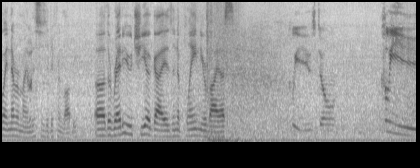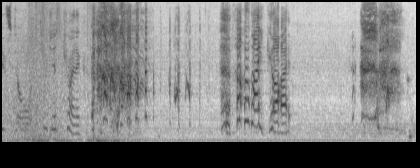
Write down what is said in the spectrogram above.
Oh wait, never mind. This is a different lobby. Uh, the Red Uchiha guy is in a plane nearby us. Please don't. Please don't. We're just trying to. oh my god.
